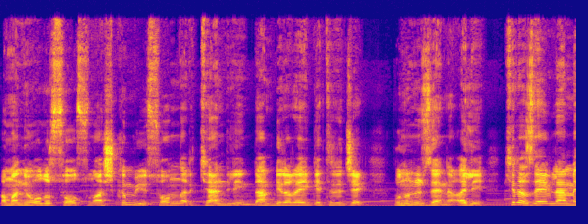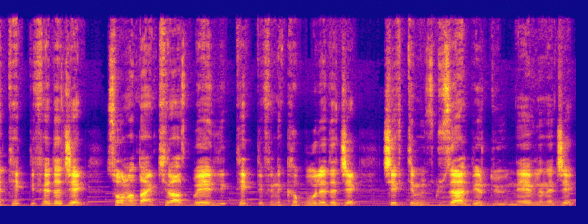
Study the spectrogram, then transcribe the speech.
Ama ne olursa olsun aşkın büyüsü onları kendiliğinden bir araya getirecek. Bunun üzerine Ali Kiraz'a evlenme teklif edecek. Sonradan Kiraz bu evlilik teklifini kabul edecek. Çiftimiz güzel bir düğünle evlenecek.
